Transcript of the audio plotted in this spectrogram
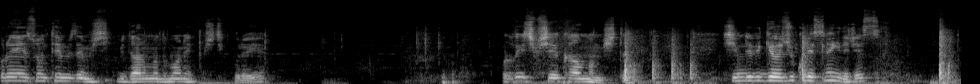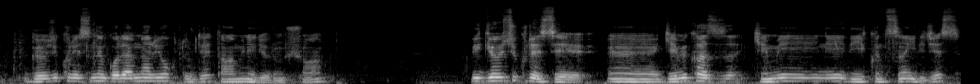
Burayı en son temizlemiştik. Bir darma duman etmiştik burayı. Burada hiçbir şey kalmamıştı. Şimdi bir gözcü kulesine gideceğiz. Gözcü kulesinde golemler yoktur diye tahmin ediyorum şu an. Bir gözcü kulesi, e, gemi kazı, gemi neydi yıkıntısına gideceğiz.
